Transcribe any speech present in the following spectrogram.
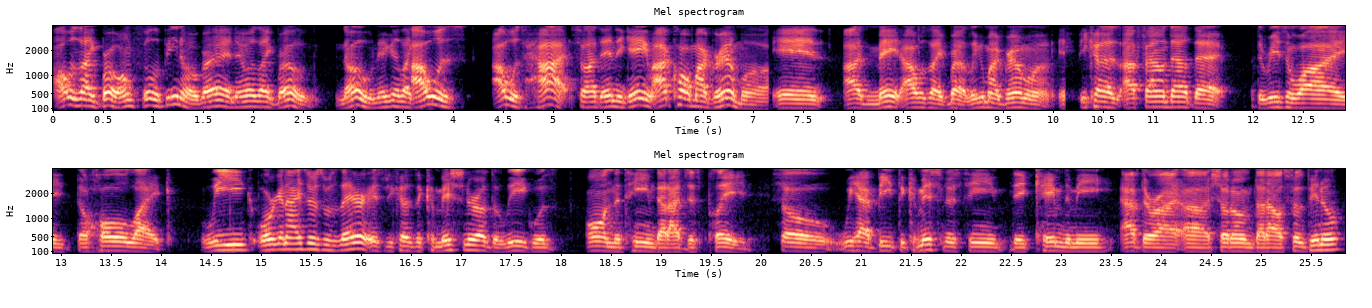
I was like, bro, I'm Filipino, bro, and they was like, bro, no, nigga. Like I was, I was hot. So at the end of the game, I called my grandma and I made. I was like, bro, look at my grandma, because I found out that the reason why the whole like league organizers was there is because the commissioner of the league was on the team that I just played. So we had beat the commissioner's team. They came to me after I uh, showed them that I was Filipino,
